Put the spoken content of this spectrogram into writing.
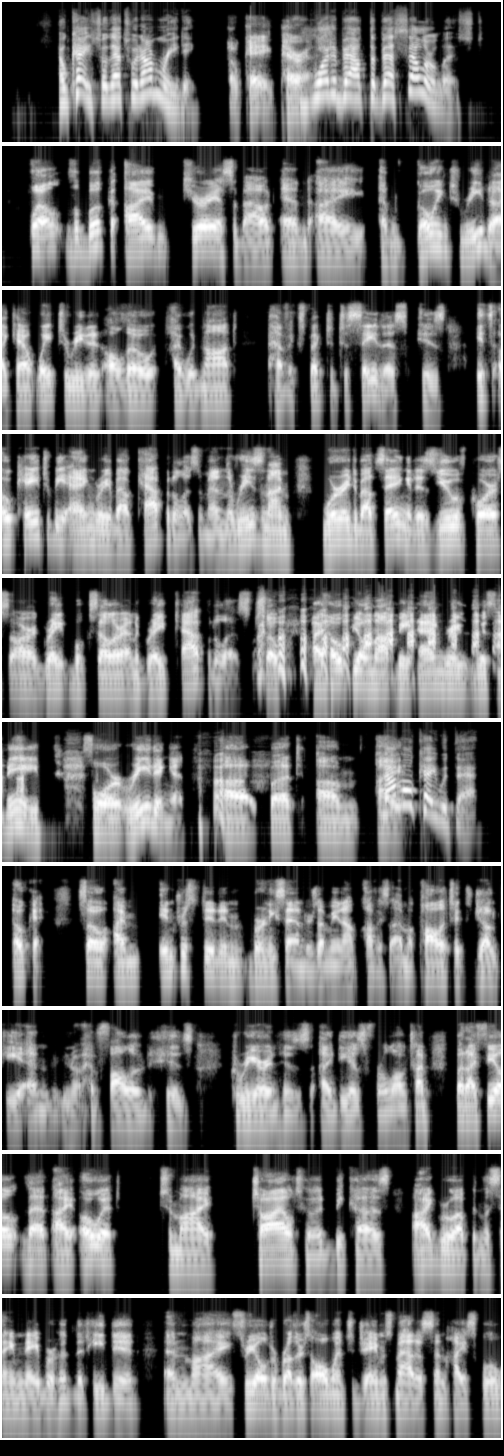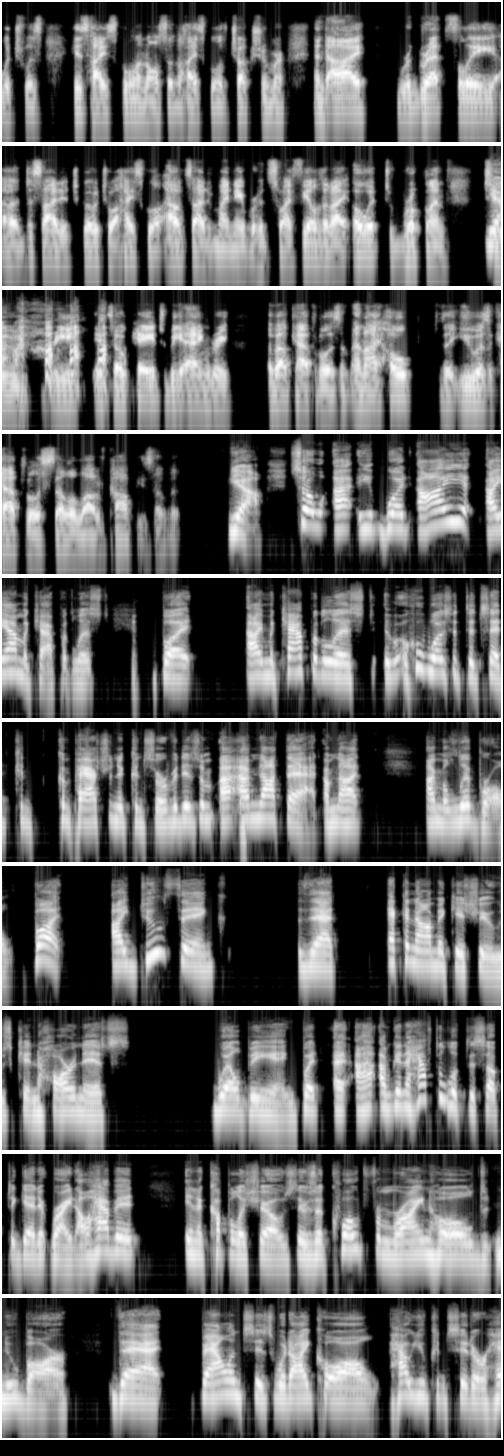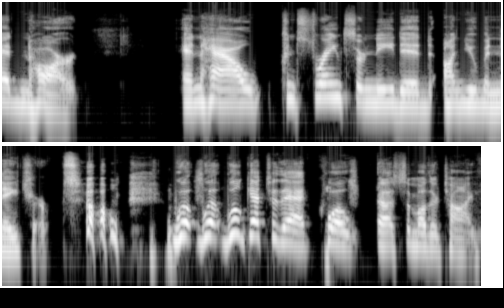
Right. Okay, so that's what I'm reading. Okay, Perish. What about the bestseller list? Well, the book I'm curious about and I am going to read it. I can't wait to read it, although I would not have expected to say this is it's okay to be angry about capitalism. And the reason I'm worried about saying it is you, of course, are a great bookseller and a great capitalist. So I hope you'll not be angry with me for reading it. Uh, but um, I, I'm okay with that. Okay. So I'm interested in Bernie Sanders. I mean, I'm, obviously, I'm a politics junkie and, you know, have followed his career and his ideas for a long time. But I feel that I owe it to my childhood because I grew up in the same neighborhood that he did. And my three older brothers all went to James Madison High School, which was his high school and also the high school of Chuck Schumer. And I regretfully uh, decided to go to a high school outside of my neighborhood. So I feel that I owe it to Brooklyn to yeah. read It's Okay to Be Angry About Capitalism. And I hope that you, as a capitalist, sell a lot of copies of it. Yeah. So uh, what I I am a capitalist, but I'm a capitalist. Who was it that said con- compassionate conservatism? I, I'm not that. I'm not. I'm a liberal, but I do think that economic issues can harness well-being but I, am going to have to look this up to get it right. I'll have it in a couple of shows. There's a quote from Reinhold Niebuhr that balances what i call how you consider head and heart and how constraints are needed on human nature. So we'll, we'll, we'll get to that quote uh, some other time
